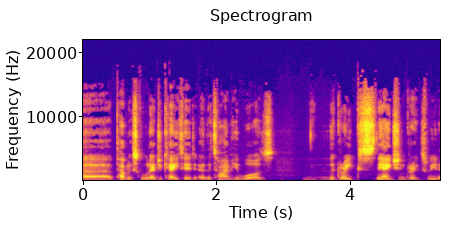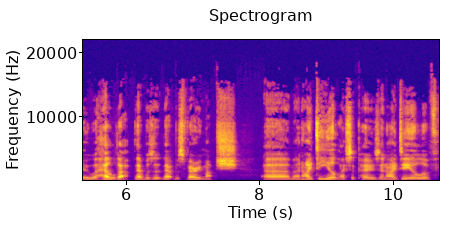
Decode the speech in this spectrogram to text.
uh, public school educated at the time he was, the Greeks, the ancient Greeks, you know, were held up. That was a, that was very much um, an ideal, I suppose, an ideal of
